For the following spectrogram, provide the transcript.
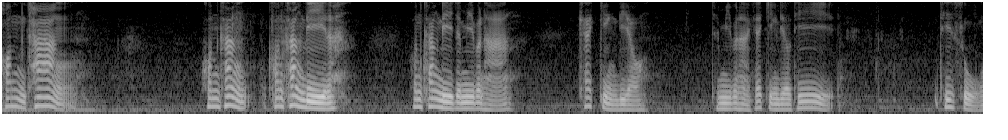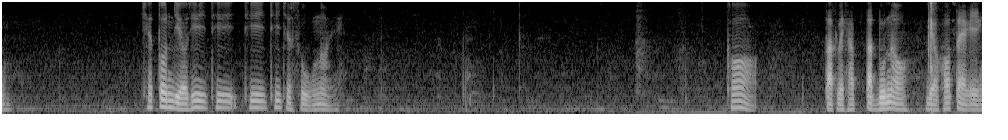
ค่อนข้าง ค่อนข้าง ค่อนข้างดีนะ ค่อนข้างดีจะมีปัญหาแค่กิ่งเดียว จะมีปัญหาแค่กิ่งเดียวที่ที่สูง แค่ต้นเดียวที่ที่ที่ที่จะสูงหน่อย ก็ตัดเลยครับ ตัดลุ้นเอา เดี๋ยวเขาแตกเอง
